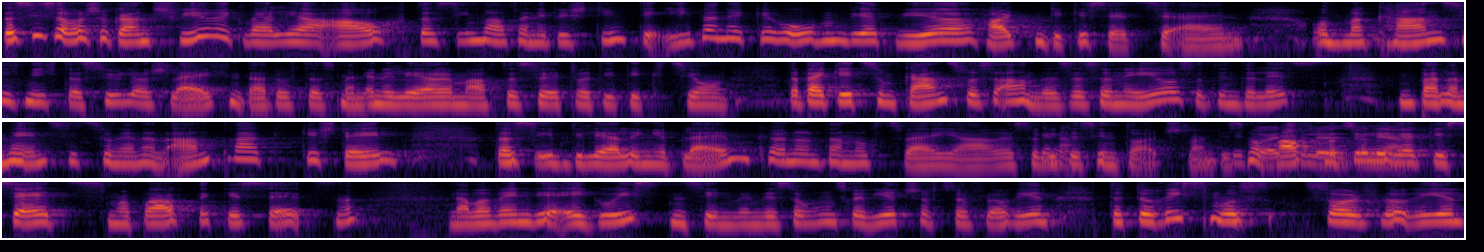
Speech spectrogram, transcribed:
Das ist aber schon ganz schwierig, weil ja auch das immer auf eine bestimmte Ebene gehoben wird. Wir halten die Gesetze ein. Und man kann sich nicht Asyl erschleichen, dadurch, dass man eine Lehre macht, also etwa die Diktion. Dabei geht es um ganz was anderes. Also NEOS hat in der letzten Parlamentssitzung einen Antrag gestellt, dass eben die Lehrlinge bleiben können und dann noch zwei Jahre, so genau. wie das in Deutschland ist. Die man braucht Lösung, natürlich ja. ein Gesetz, man braucht ein Gesetz. Ne? Aber wenn wir Egoisten sind, wenn wir sagen, unsere Wirtschaft soll florieren, der Tourismus soll florieren,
